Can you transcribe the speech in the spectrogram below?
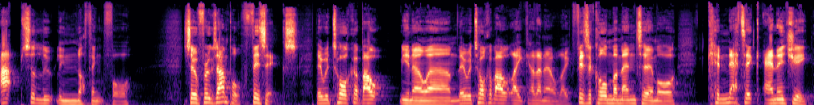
absolutely nothing for. So, for example, physics. They would talk about, you know, um, they would talk about like I don't know, like physical momentum or kinetic energy.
